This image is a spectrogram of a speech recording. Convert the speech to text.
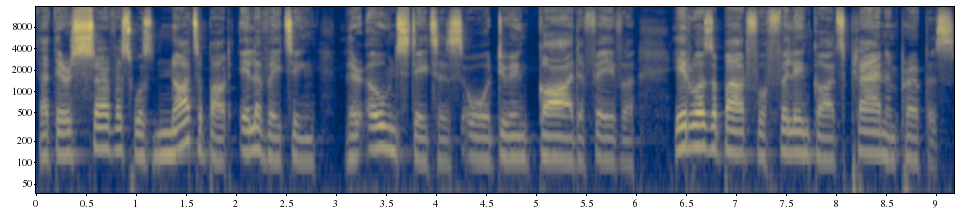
that their service was not about elevating their own status or doing God a favor. It was about fulfilling God's plan and purpose.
